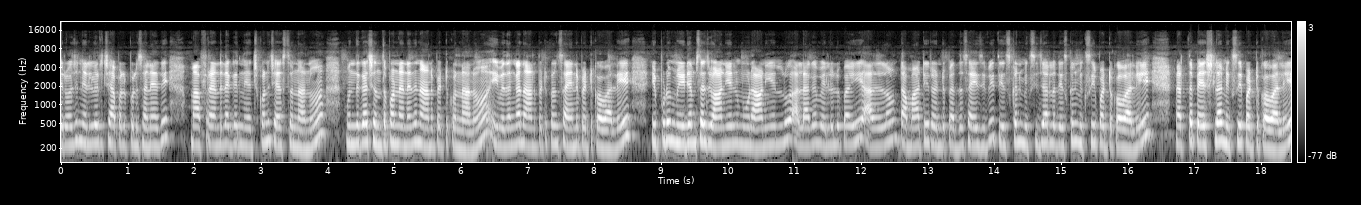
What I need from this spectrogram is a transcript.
ఈరోజు నెల్లూరు చేపల పులుసు అనేది మా ఫ్రెండ్ దగ్గర నేర్చుకొని చేస్తున్నాను. ముందుగా చింతపండు అనేది నానబెట్టుకున్నాను. ఈ విధంగా నానబెట్టుకొని సైన్ పెట్టుకోవాలి. ఇప్పుడు మీడియం సైజు ఆనియన్ మూడు ఆనియన్లు అలాగే వెల్లుల్లిపాయి అల్లం టమాటీ రెండు పెద్ద సైజువి తీసుకొని మిక్సీ జార్లో తీసుకొని మిక్సీ పట్టుకోవాలి. మెత్త పేస్ట్లా మిక్సీ పట్టుకోవాలి.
